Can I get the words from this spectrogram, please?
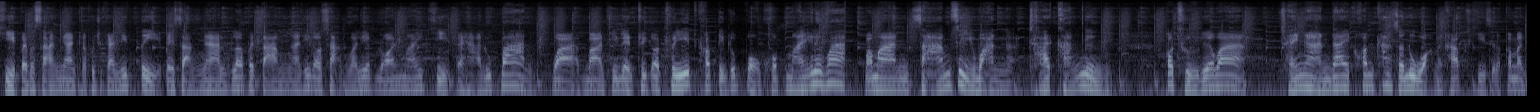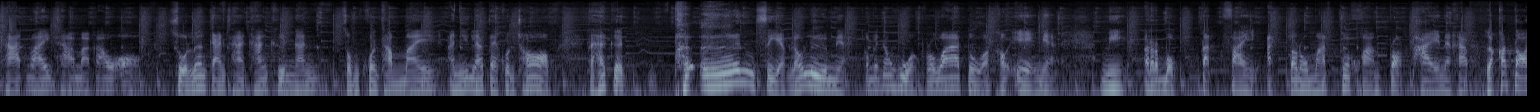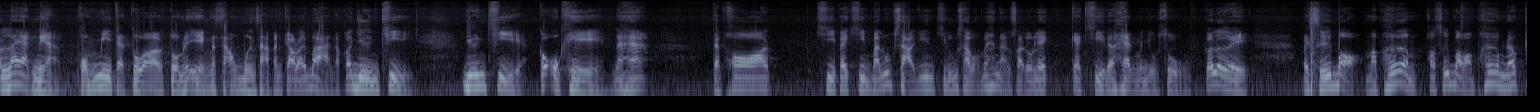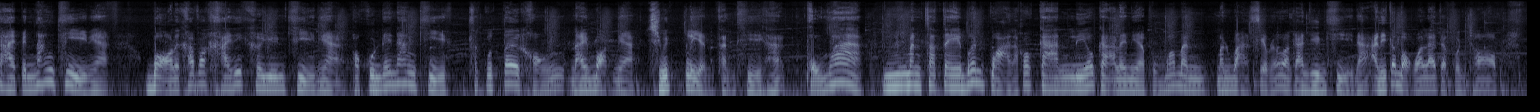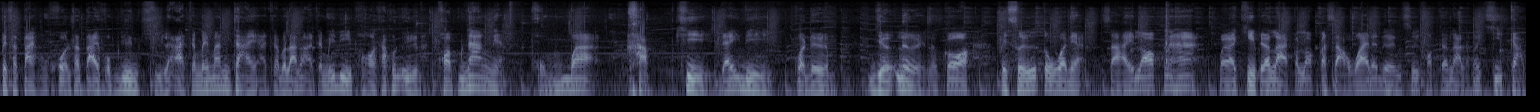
ขี่ไปประสานงานกับผู้จัดการนิติไปสั่งงานแล้วไปตามงานที่เราสั่งไว้เรียบร้อยไหมขี่ไปหาลูกบ้าน ว่าบ้านที่เล่นทริกออทรีตเขาติดลูกโป่งครบไหมเรียกว่าประมาณ 3-4 วันอะชาร์จครั้งหนึ่งก็ถือเรียกว่า ใช้งานได้ค่อนข้างสะดวกนะครับขี่เสร็จแล้วก็มาชาร์จไว้เช้ามาก็เอาออก ส่วนเรื่องการชาร์จค้างคืนนั้น สมควรทำไหมอันนี้แล้วแต่คนชอบ แต่ถ้าเกิดเผอิญเสียบแล้วลืมเนี่ยก็ไม่ต้องห่วงเพราะว่าตัวเขาเองเนี่ยมีระบบตัดไฟอัตโนมัติเพื่อความปลอดภัยนะครับ แล้วก็ตอนแรกเนี่ยผมมีแต่ตัวตัวมันเองนะสามหมื่นสามพันเก้าร้อยบาท แล้วก็ยืนขี่ ยืนขี่ก็โอเคนะฮะ แต่พอ ขี่ไปขี่มาลูกสาวยืนขี่ลูกสาวบอกไม่ถนัดลูกสาวตัวเล็กแกขี่แล้วแฮนด์มันอยู่สูง ก็เลยไปซื้อเบาะมาเพิ่ม พอซื้อเบาะมาเพิ่มแล้วกลายเป็นนั่งขี่เนี่ยบอกเลยครับว่าใครที่เคยยืนขี่เนี่ยพอคุณได้นั่งขี่สกูตเตอร์ของนายบอทเนี่ยชีวิตเปลี่ยนทันทีฮะผมว่ามันสเตเบิลกว่าแล้วก็การเลี้ยวการอะไรเนี่ย ผมว่ามันมันหวาดเสียวระหว่างการยืนขี่นะ อันนี้ต้องบอกว่าแล้วแต่คนชอบเป็นสไตล์ของคนสไตล์ผมยืนขี่แล้วอาจจะไม่มั่นใจ อาจจะเวลาเราอาจจะไม่ดีพอถ้าคนอื่นพอนั่งเนี่ยผมว่าขับ ขี่ได้ดีกว่าเดิมเยอะเลย แล้วก็ไปซื้อตัวเนี่ยสายล็อกนะฮะเวลาขี่ไปตลาดก็ล็อกกระเสาไว้แล้วเดินซื้อของตลาดแล้วก็ขี่กลับ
